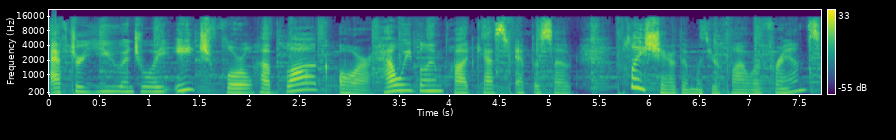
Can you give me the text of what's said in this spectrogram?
After you enjoy each Floral Hub blog or How We Bloom podcast episode, please share them with your flower friends.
